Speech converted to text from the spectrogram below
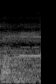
Thank you.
